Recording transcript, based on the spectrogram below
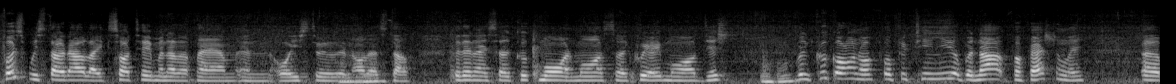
First, we start out like saute manila clam and oyster and all Mm-hmm. that stuff, but then I started cook more and more, so I create more dish. Mm-hmm. Been cook on and off for 15 years, but not professionally. Uh,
